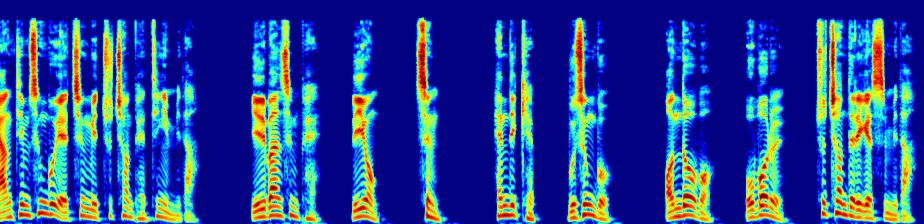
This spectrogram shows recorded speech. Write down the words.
양팀 승부 예측 및 추천 배팅입니다. 일반 승패, 리용, 승, 핸디캡, 무승부, 언더오버, 오버를 추천드리겠습니다.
